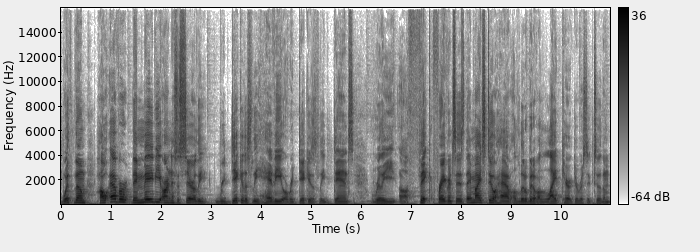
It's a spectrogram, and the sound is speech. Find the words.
with them. However, they maybe aren't necessarily ridiculously heavy or ridiculously dense, really uh, thick fragrances. They might still have a little bit of a light characteristic to them,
